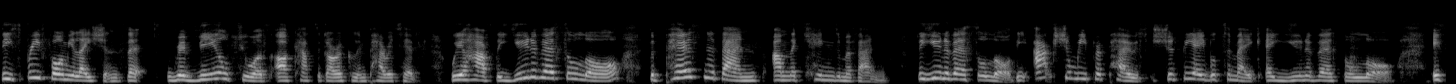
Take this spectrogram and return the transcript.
these three formulations that reveal to us our categorical imperatives. We have the universal law, the person of ends, and the kingdom of ends. The universal law, the action we propose should be able to make a universal law. If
